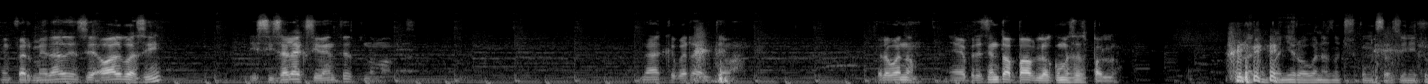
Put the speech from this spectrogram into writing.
enfermedades o algo así. Y si sale accidentes, pues no mames. Nada que ver al tema. Pero bueno, eh, presento a Pablo. ¿Cómo estás, Pablo? Hola, compañero. Buenas noches. ¿Cómo estás? ¿Bien y tú?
